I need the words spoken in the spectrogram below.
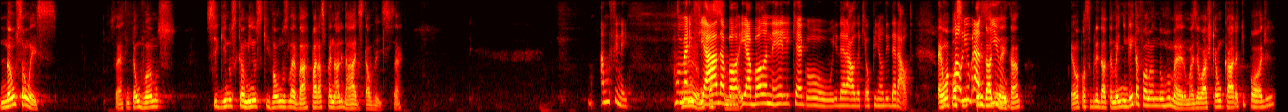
não são esses. Certo? Então vamos seguir nos caminhos que vão nos levar para as penalidades, talvez, certo? Amufinei. Romero não, enfiada a e a bola nele, que é gol. Ideraldo aqui, a opinião do Ideraldo. É uma possibilidade também, tá? É uma possibilidade também. Ninguém tá falando no Romero, mas eu acho que é um cara que pode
